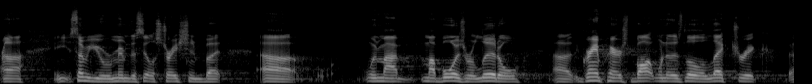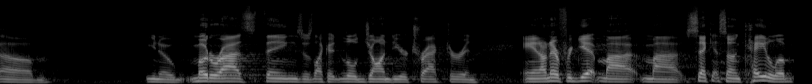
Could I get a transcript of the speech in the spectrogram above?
Uh, some of you remember this illustration, but uh, when my, my boys were little, uh, grandparents bought one of those little electric, um, you know, motorized things. It was like a little John Deere tractor. And, and I'll never forget my, my second son, Caleb,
